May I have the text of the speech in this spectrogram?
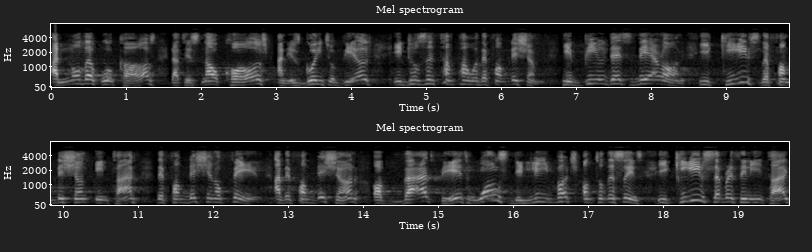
another who comes that is now called and is going to build, he doesn't tamper with the foundation. He builds thereon. He keeps the foundation intact, the foundation of faith. And the foundation of that faith once delivered unto the saints. He keeps everything intact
